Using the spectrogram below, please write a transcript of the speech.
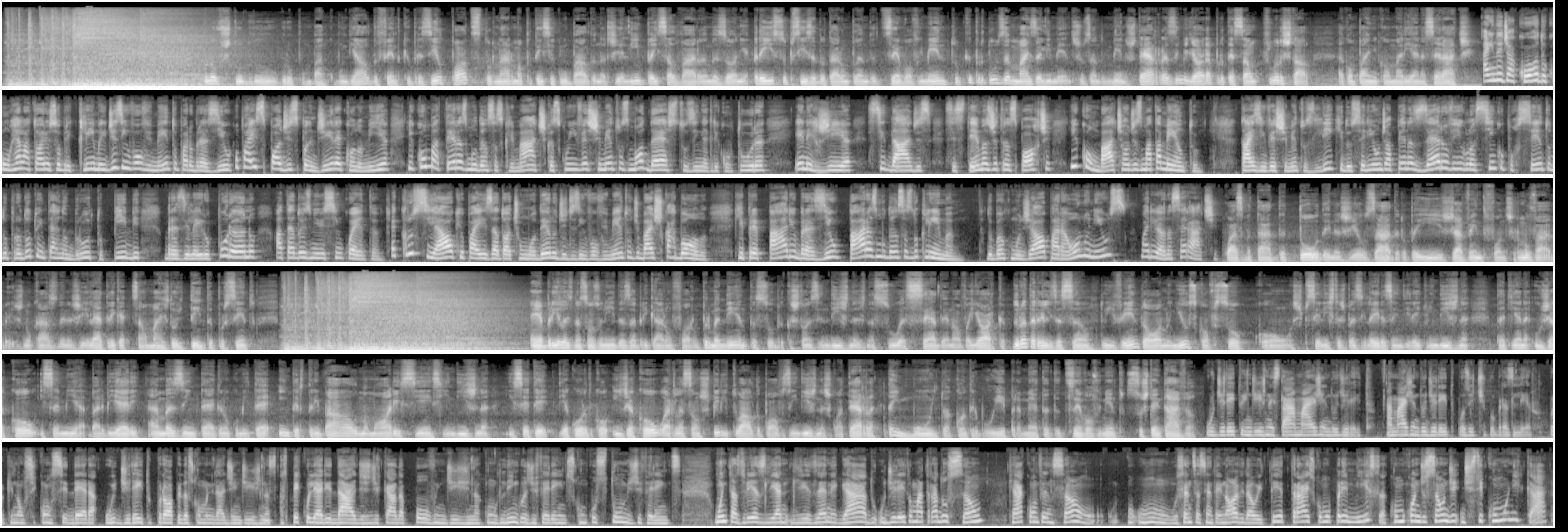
O novo estudo do Grupo Banco Mundial defende que o Brasil pode se tornar uma potência global de energia limpa e salvar a Amazônia. Para isso, precisa adotar um plano de desenvolvimento que produza mais alimentos, usando menos terras e melhor a proteção florestal. Acompanhe com Mariana Serati. Ainda de acordo com o um relatório sobre clima e desenvolvimento para o Brasil, o país pode expandir a economia e combater as mudanças climáticas com investimentos modestos em agricultura, energia, cidades, sistemas de transporte e combate ao desmatamento. Tais investimentos líquidos seriam de apenas 0,5% do produto interno bruto (PIB) brasileiro por ano até 2050. É crucial que o país adote um modelo de desenvolvimento de baixo carbono, que prepare o Brasil para as mudanças do clima. Do Banco Mundial para a ONU News, Mariana Serati. Quase metade de toda a energia usada no país já vem de fontes renováveis. No caso da energia elétrica, são mais de 80%. Em abril, as Nações Unidas abrigaram um fórum permanente sobre questões indígenas na sua sede em Nova York. Durante a realização do evento, a ONU News conversou com especialistas brasileiras em direito indígena, Tatiana Ujacou e Samia Barbieri. Ambas integram o Comitê Intertribal Memória e Ciência Indígena, ICT. De acordo com Ujacou, a relação espiritual de povos indígenas com a terra tem muito a contribuir para a meta de desenvolvimento sustentável. O direito indígena está à margem do direito à margem do direito positivo brasileiro, porque não se considera o direito próprio das comunidades indígenas, as peculiaridades de cada povo indígena, com línguas diferentes, com costumes diferentes. Muitas vezes lhes é negado o direito a uma tradução que a Convenção 169 da OIT traz como premissa, como condição de, de se comunicar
